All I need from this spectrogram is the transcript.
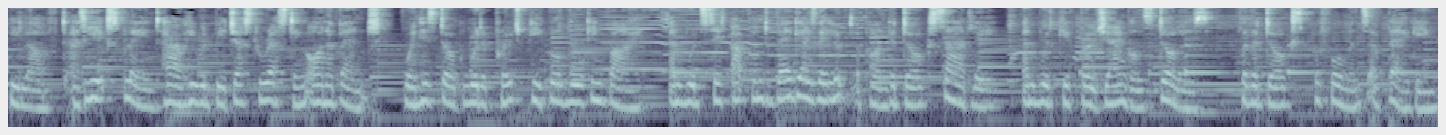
He laughed as he explained how he would be just resting on a bench, when his dog would approach people walking by, and would sit up and beg as they looked upon the dog sadly, and would give Bojangles dollars, for the dog's performance of begging.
